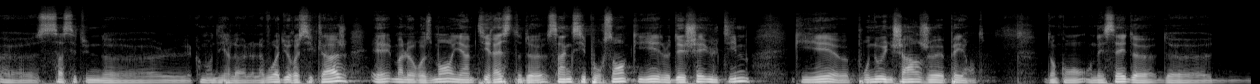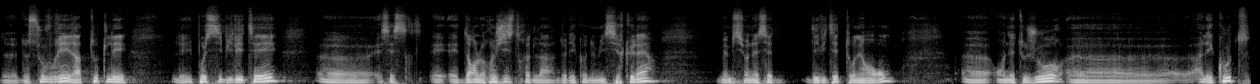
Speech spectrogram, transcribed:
Euh, ça, c'est une, euh, comment dire, la, voie du recyclage. Et malheureusement, il y a un petit reste de 5-6% qui est le déchet ultime, qui est pour nous une charge payante. Donc, on, on essaye de, s'ouvrir à toutes les, possibilités. et, c'est, et, dans le registre de l'économie circulaire, même si on essaie d'éviter de tourner en rond, on est toujours à l'écoute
